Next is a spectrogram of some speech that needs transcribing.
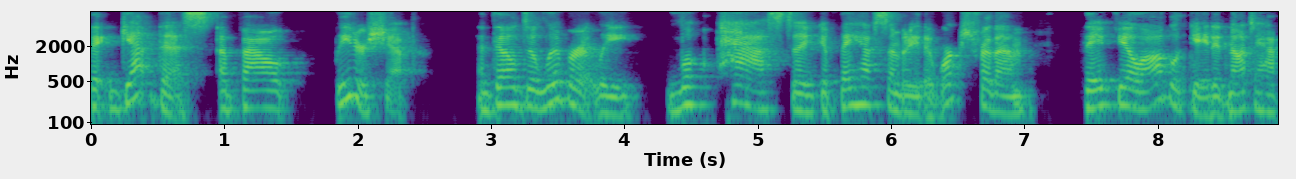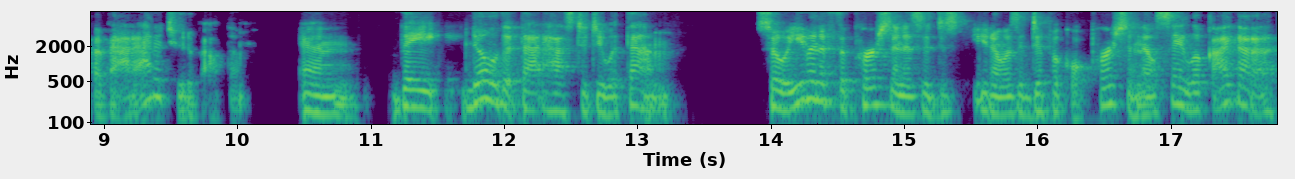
that get this about leadership. And they'll deliberately look past like if they have somebody that works for them they feel obligated not to have a bad attitude about them. And they know that that has to do with them. So even if the person is a you know is a difficult person they'll say look i gotta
